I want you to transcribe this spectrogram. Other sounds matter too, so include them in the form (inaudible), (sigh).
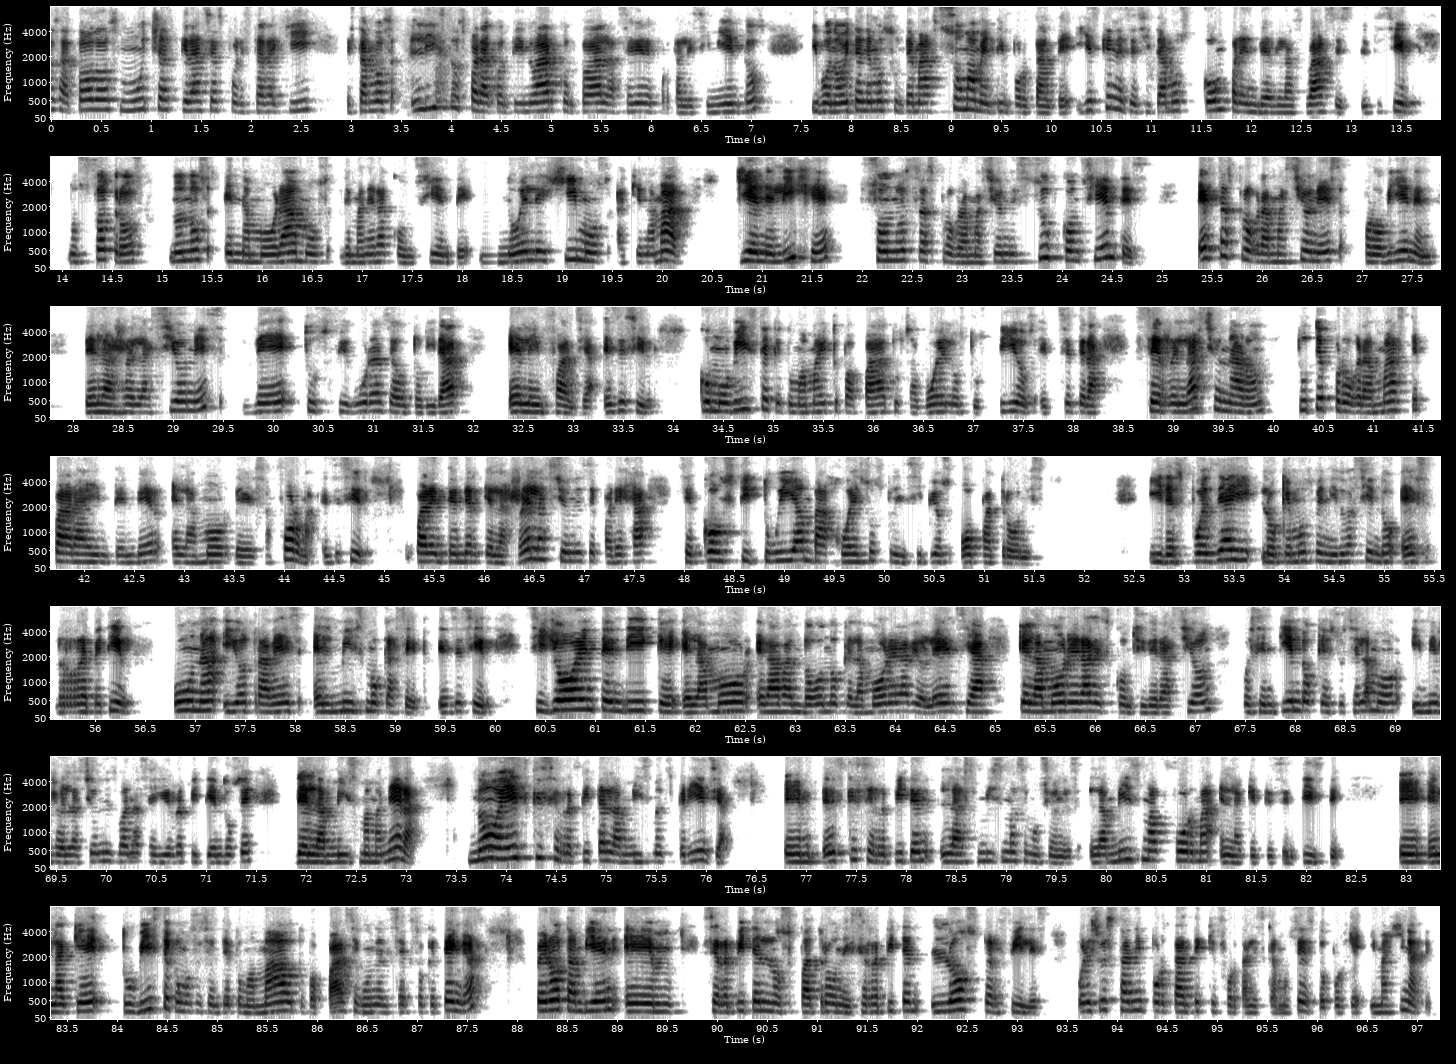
a todos, muchas gracias por estar aquí. Estamos listos para continuar con toda la serie de fortalecimientos. Y bueno, hoy tenemos un tema sumamente importante y es que necesitamos comprender las bases, es decir, nosotros no nos enamoramos de manera consciente, no elegimos a quién amar. Quien elige son nuestras programaciones subconscientes. Estas programaciones provienen de las relaciones de tus figuras de autoridad en la infancia. Es decir, como viste que tu mamá y tu papá, tus abuelos, tus tíos, etcétera, se relacionaron, tú te programaste para entender el amor de esa forma. Es decir, para entender que las relaciones de pareja se constituían bajo esos principios o patrones. Y después de ahí, lo que hemos venido haciendo es repetir una y otra vez el mismo cassette. Es decir, si yo entendí que el amor era abandono, que el amor era violencia, que el amor era desconsideración, pues entiendo que eso es el amor y mis relaciones van a seguir repitiéndose de la misma manera. No es que se repita la misma experiencia, em, es que se repiten las mismas emociones, la misma forma en la que te sentiste. Eh, en la que tuviste cómo se sentía tu mamá o tu papá según el sexo que tengas, pero también em, se repiten los patrones, se repiten los perfiles. Por eso es tan importante que fortalezcamos esto, porque imagínate,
